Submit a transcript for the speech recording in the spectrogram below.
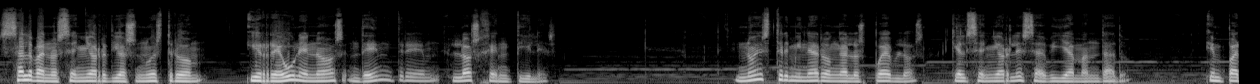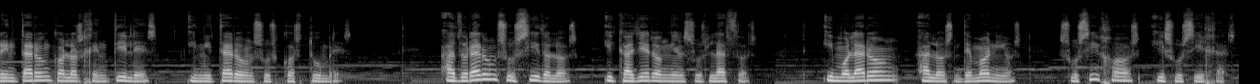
Sálvanos, Señor Dios nuestro, y reúnenos de entre los gentiles. No exterminaron a los pueblos que el Señor les había mandado, emparentaron con los gentiles, imitaron sus costumbres, adoraron sus ídolos y cayeron en sus lazos, y molaron a los demonios, sus hijos y sus hijas.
